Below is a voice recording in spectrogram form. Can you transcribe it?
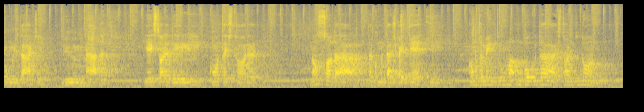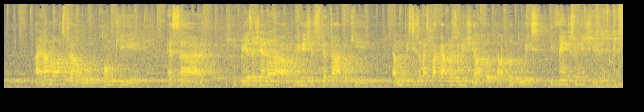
comunidade, meio iluminada, e a história dele conta a história não só da, da comunidade Caetec, como também do, um pouco da história do dono. Aí ela mostra o, como que essa empresa gera uma energia sustentável, que ela não precisa mais pagar para sua energia, ela, ela produz e vende a sua energia.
